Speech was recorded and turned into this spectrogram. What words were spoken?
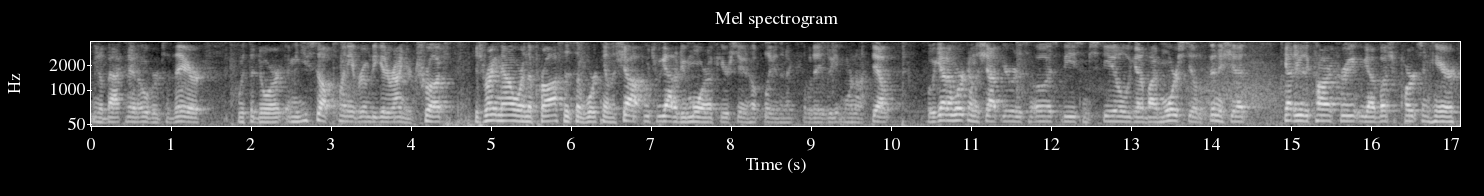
you know, back it in over to there with the door, I mean, you still have plenty of room to get around your trucks. Just right now we're in the process of working on the shop, which we gotta do more of here soon. Hopefully in the next couple days we get more knocked out. But we got to work on the shop, get rid of some OSB, some steel. We got to buy more steel to finish it. Got to do the concrete. We got a bunch of parts in here.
